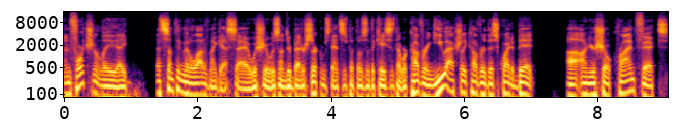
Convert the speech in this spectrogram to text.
unfortunately, I that's something that a lot of my guests say. I wish it was under better circumstances, but those are the cases that we're covering. You actually cover this quite a bit uh, on your show, Crime Fix.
